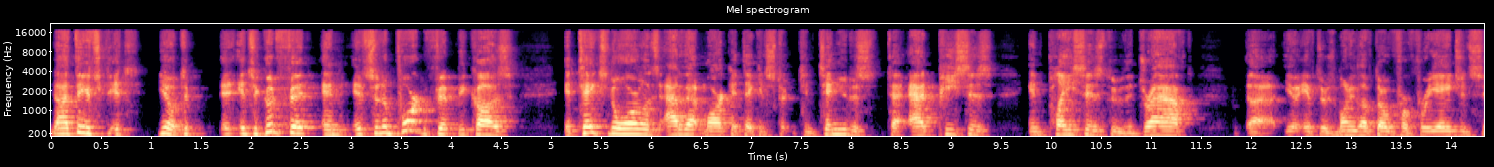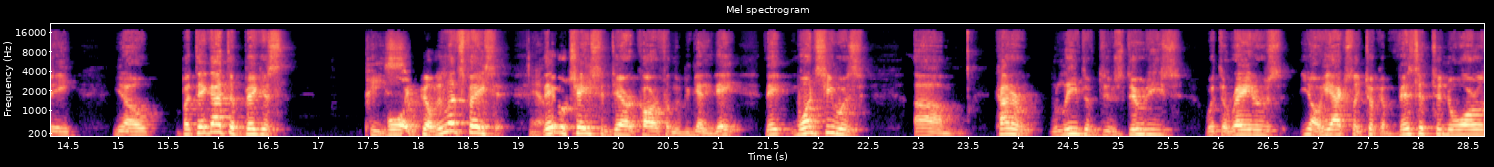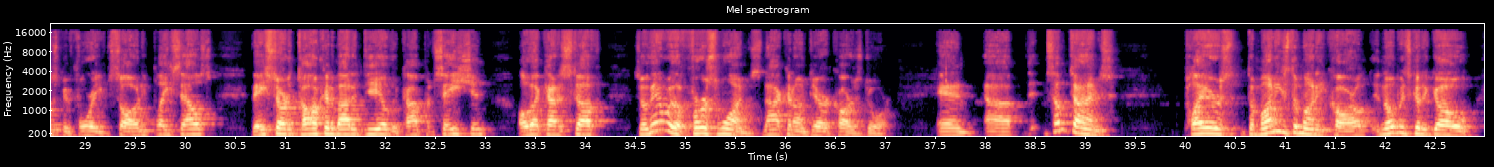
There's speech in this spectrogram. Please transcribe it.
know, I think it's, it's, you know, to, it, it's a good fit and it's an important fit because – it takes New Orleans out of that market. They can st- continue to, to add pieces in places through the draft. Uh, you know, if there's money left over for free agency, you know, but they got the biggest piece void filled. And let's face it, yeah. they were chasing Derek Carr from the beginning. They they once he was um, kind of relieved of his duties with the Raiders, you know, he actually took a visit to New Orleans before he saw any place else. They started talking about a deal, the compensation, all that kind of stuff. So they were the first ones knocking on Derek Carr's door. And uh, sometimes players, the money's the money, Carl. Nobody's going to go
